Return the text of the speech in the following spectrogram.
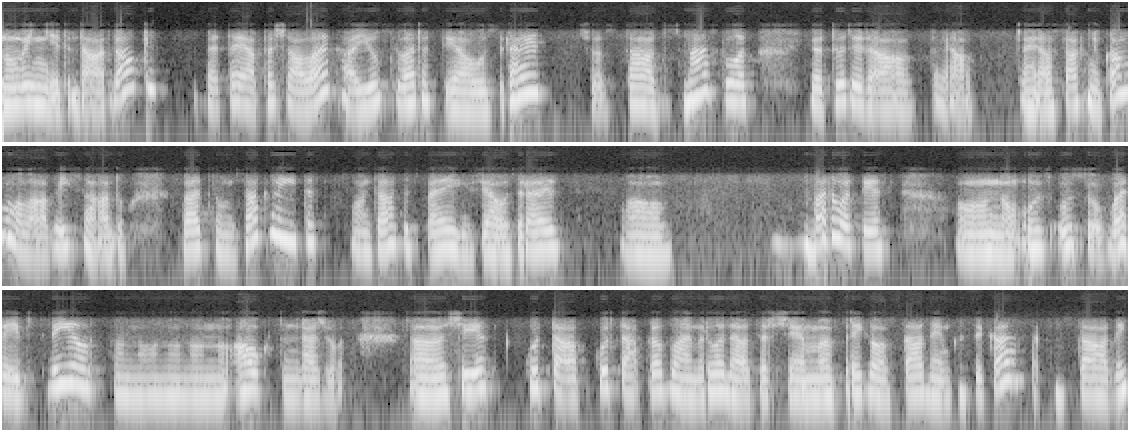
nu, ir dārgāki, bet tajā pašā laikā jūs varat jau uzreiz šos tādus mēslot, jo tur ir tajā, tajā sakņu kamolā visādu vecumu saknītes, un tās ir spējīgas jau uzreiz uh, baroties un uz, uzsūkt varības vielas un, un, un, un augt un ražot. Uh, šie, kur, tā, kur tā problēma radās ar šiem frigo stādiem, kas ir kārsakņu stādi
